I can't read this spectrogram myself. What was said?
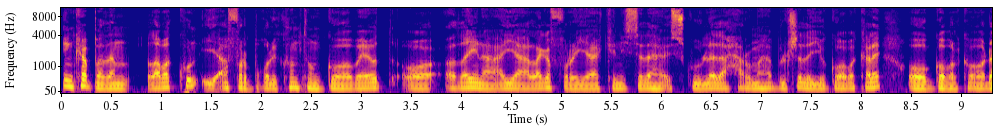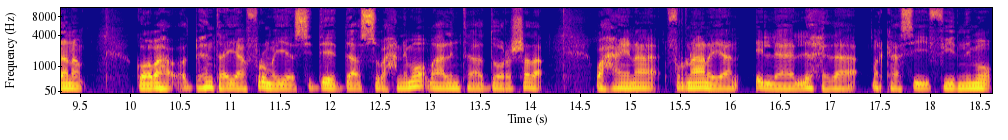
in ka badan laba kun iyo afar boqoli konton goobood oo codayna ayaa laga furayaa kiniisadaha iskuullada xarumaha bulshada iyo goobo kale oo gobolka oo dhana. Goobaha codbixinta ayaa furmaya sideedda subaxnimo maalinta doorashada waxayna furnaanayaan ilaa lixda markaasi fiidnimo.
